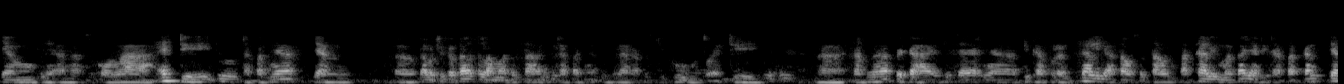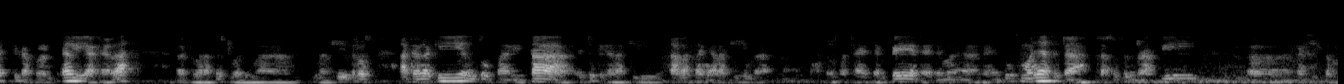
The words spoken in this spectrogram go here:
Yang punya anak sekolah SD itu dapatnya sekian eh, kalau di total selama setahun itu dapatnya 900 ribu untuk SD. Nah karena PKH itu cairnya tiga bulan sekali atau setahun empat kali maka yang didapatkan setiap tiga bulan sekali adalah eh, 225. Nanti terus ada lagi untuk balita itu beda lagi tambah banyak lagi mbak terus ada SMP ada SMA nah itu semuanya sudah tersusun rapi eh, ke sistem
